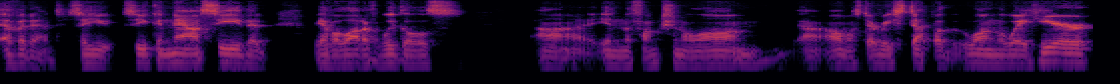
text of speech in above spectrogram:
evident. So you, so you can now see that we have a lot of wiggles uh, in the function along uh, almost every step along the way here.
